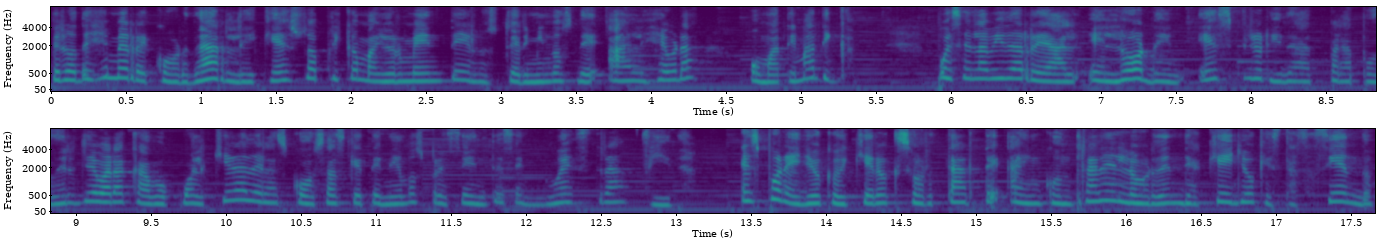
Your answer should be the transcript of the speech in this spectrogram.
Pero déjeme recordarle que esto aplica mayormente en los términos de álgebra o matemática, pues en la vida real el orden es prioridad para poder llevar a cabo cualquiera de las cosas que tenemos presentes en nuestra vida. Es por ello que hoy quiero exhortarte a encontrar el orden de aquello que estás haciendo.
